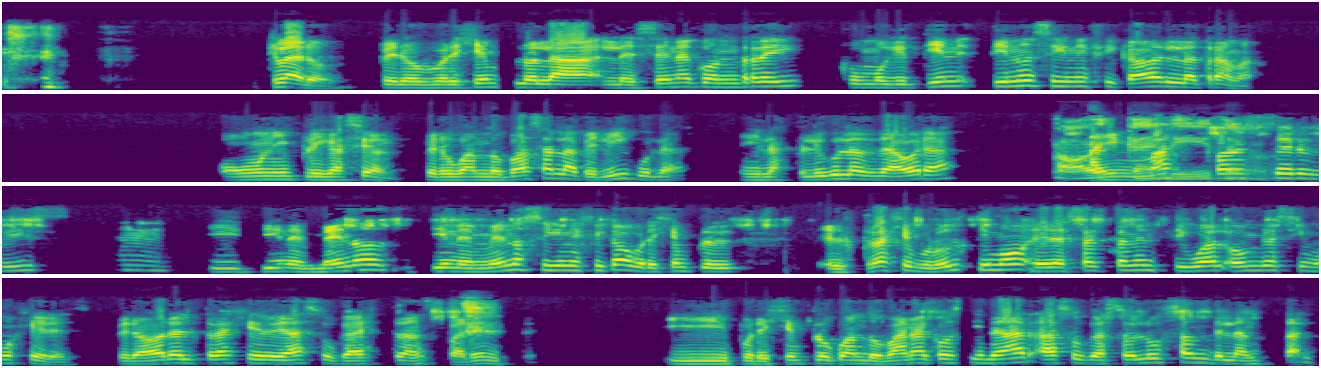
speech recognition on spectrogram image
Claro, pero por ejemplo la, la escena con Rey como que tiene, tiene un significado en la trama o una implicación, pero cuando pasa la película, y las películas de ahora, No, hay más fanservice Mm. y tiene menos, tiene menos significado. Por ejemplo, el, el traje por último era exactamente igual hombres y mujeres, pero ahora el traje de Asuka es transparente. Y por ejemplo, cuando van a cocinar, Asuka solo usa un delantal.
